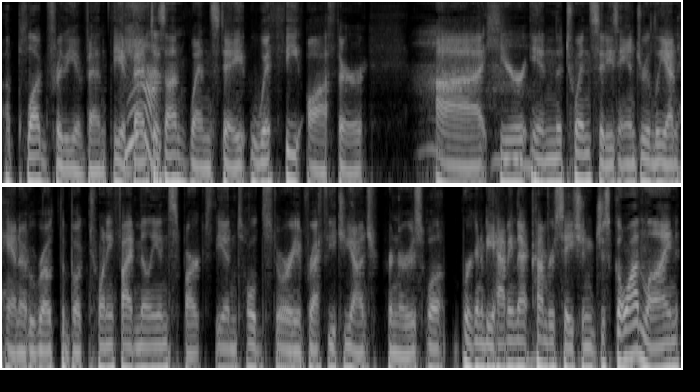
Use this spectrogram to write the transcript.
a plug for the event. The event Yeah. is on Wednesday with the author uh, here in the Twin Cities, Andrew Leon Hanna, who wrote the book 25 Million Sparks, The Untold Story of Refugee Entrepreneurs. Well, we're going to be having that conversation. Just go online,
